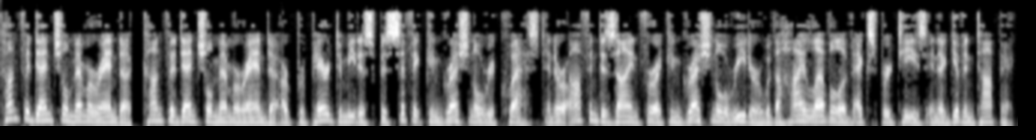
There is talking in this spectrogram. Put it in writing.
Confidential memoranda – Confidential memoranda are prepared to meet a specific congressional request and are often designed for a congressional reader with a high level of expertise in a given topic.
